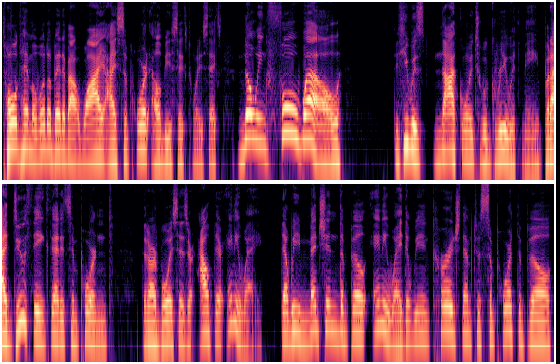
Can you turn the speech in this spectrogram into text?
told him a little bit about why I support LB 626, knowing full well that he was not going to agree with me. But I do think that it's important that our voices are out there anyway, that we mention the bill anyway, that we encourage them to support the bill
